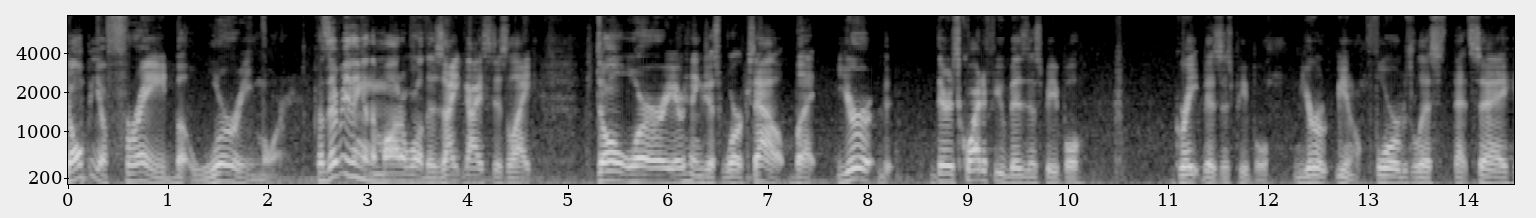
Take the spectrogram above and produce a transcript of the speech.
don't be afraid, but worry more. Because everything in the modern world, the zeitgeist is like, don't worry, everything just works out. But you're, there's quite a few business people, great business people, your, you know, Forbes list that say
